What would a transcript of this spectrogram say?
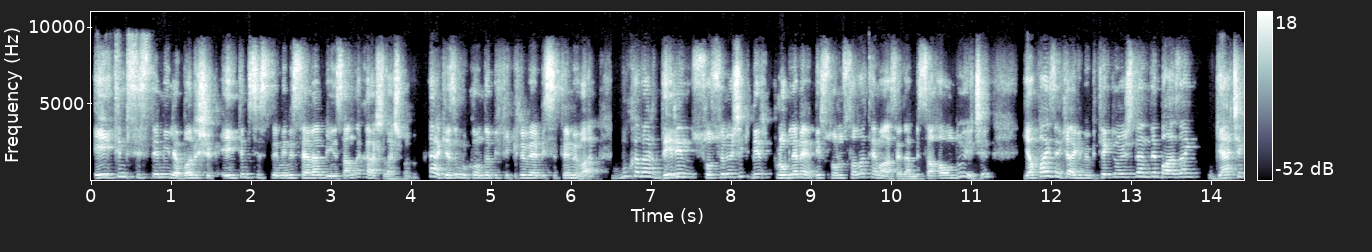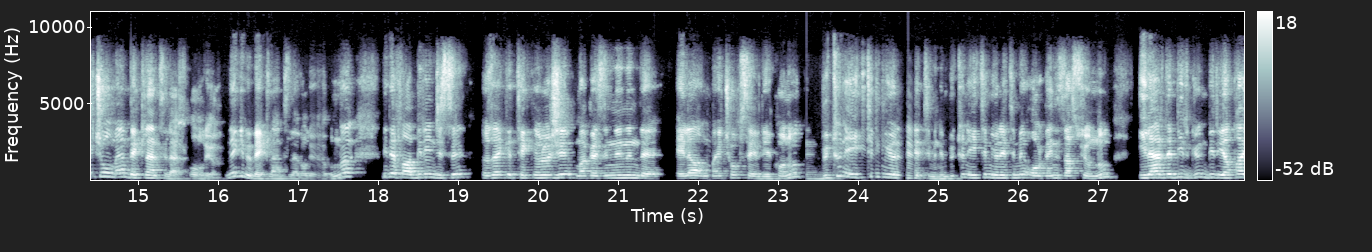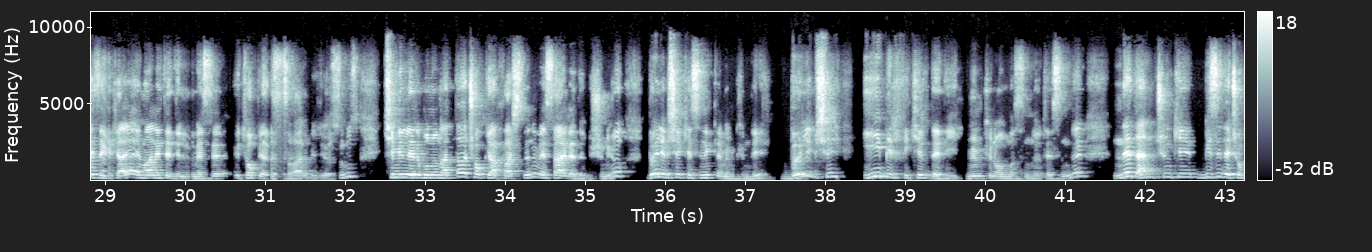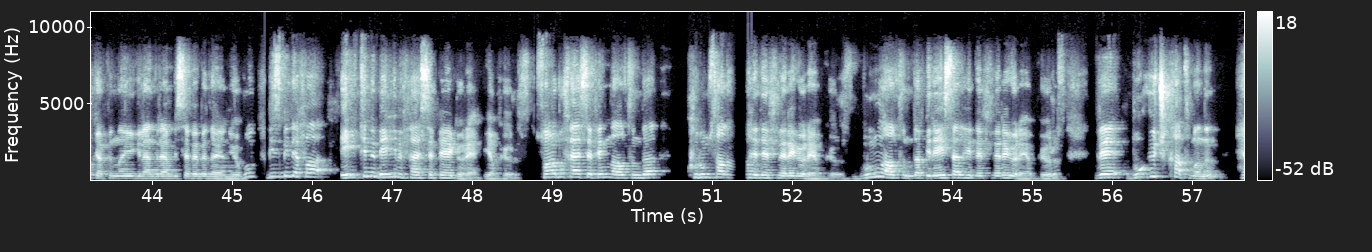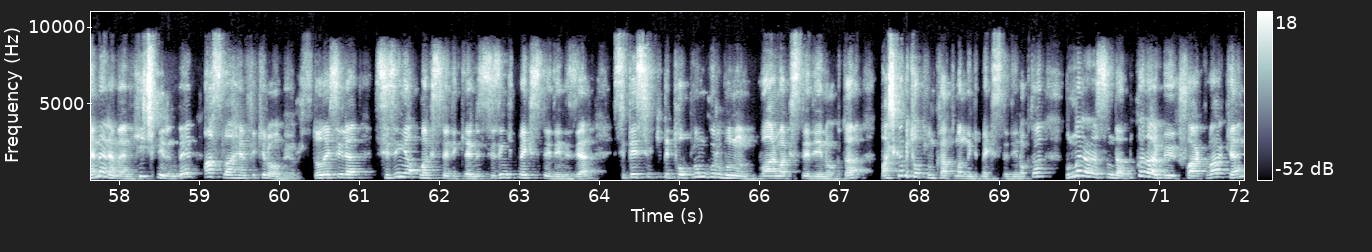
eğitim sistemiyle barışık, eğitim sistemini seven bir insanla karşılaşmadım. Herkesin bu konuda bir fikri ve bir sistemi var. Bu kadar derin sosyolojik bir probleme, bir sorunsala temas eden bir saha olduğu için yapay zeka gibi bir teknolojiden de bazen gerçekçi olmayan beklentiler oluyor. Ne gibi beklentiler oluyor bunlar? Bir defa birincisi özellikle teknoloji magazininin de ele almayı çok sevdiği konu bütün eğitim yönetiminin, bütün eğitim yönetimi organizasyonunun ileride bir gün bir yapay zekaya emanet edilmesi ütopyası var biliyorsunuz. Kimileri bunun hatta çok yaklaştığını vesaire de düşünüyor. Böyle bir şey kesinlikle mümkün değil. Böyle bir şey iyi bir fikir de değil mümkün olmasının ötesinde. Neden? Çünkü bizi de çok yakından ilgilendiren bir sebebe dayanıyor bu. Biz bir defa eğitimi belli bir felsefeye göre yapıyoruz. Sonra bu felsefenin altında kurumsal hedeflere göre yapıyoruz. Bunun altında bireysel hedeflere göre yapıyoruz ve bu üç katmanın hemen hemen hiçbirinde asla hemfikir olmuyoruz. Dolayısıyla sizin yapmak istedikleriniz, sizin gitmek istediğiniz yer, spesifik bir toplum grubunun varmak istediği nokta, başka bir toplum katmanının gitmek istediği nokta, bunlar arasında bu kadar büyük fark varken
